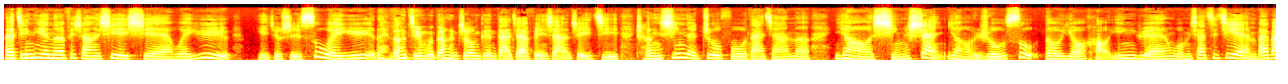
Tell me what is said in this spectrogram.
那今天呢，非常谢谢维玉，也就是素维瑜来到节目当中，跟大家分享这一集，诚心的祝福大家呢，要行善，要如素，都有好姻缘。我们下次见，拜拜。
